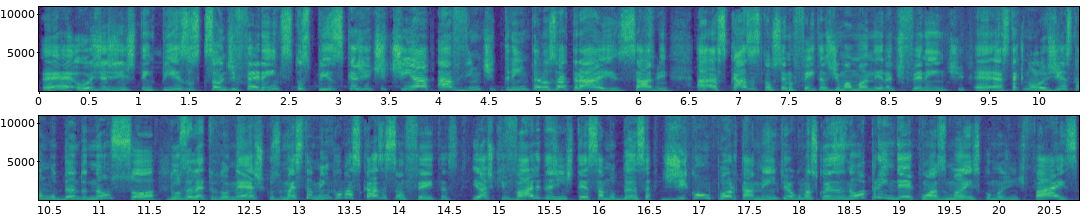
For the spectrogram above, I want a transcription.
É, hoje a gente tem pisos que são diferentes dos pisos que a gente tinha há 20, 30 anos atrás, sabe? As casas estão sendo feitas de uma maneira diferente. É, as tecnologias estão mudando não só dos eletrodomésticos, mas também como as casas são feitas. E eu acho que vale a gente ter essa mudança de comportamento e algumas coisas não aprender com as mães como a gente faz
